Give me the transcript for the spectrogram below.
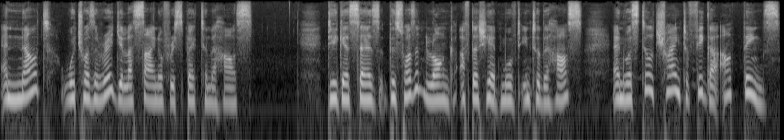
and knelt, which was a regular sign of respect in the house. Dike says this wasn't long after she had moved into the house and was still trying to figure out things.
